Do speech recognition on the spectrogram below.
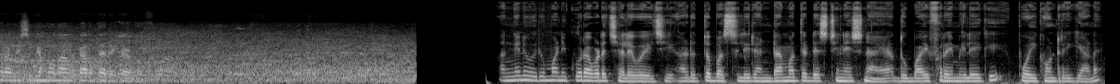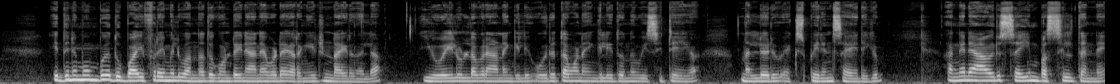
പ്രവേശിക്കാൻ പോകുന്ന ആൾക്കാർ തിരക്കാട്ടോ. അങ്ങനെ ഒരു മണിക്കൂർ അവിടെ ചെലവഴിച്ച് അടുത്ത ബസ്സിൽ രണ്ടാമത്തെ ഡെസ്റ്റിനേഷനായ ദുബായ് ഫ്രെയിമിലേക്ക് പോയിക്കൊണ്ടിരിക്കുകയാണ്. ഇതിനു മുമ്പ് ദുബായ് ഫ്രെയിമിൽ വന്നതുകൊണ്ട് ഞാൻ അവിടെ ഇറങ്ങിയിട്ടുണ്ടായിരുന്നില്ല. യു എയിലുള്ളവരാണെങ്കിൽ ഒരു തവണയെങ്കിലും ഇതൊന്ന് വിസിറ്റ് ചെയ്യുക. നല്ലൊരു എക്സ്പീരിയൻസ് ആയിരിക്കും. അങ്ങനെ ആ ഒരു സെയിം ബസ്സിൽ തന്നെ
